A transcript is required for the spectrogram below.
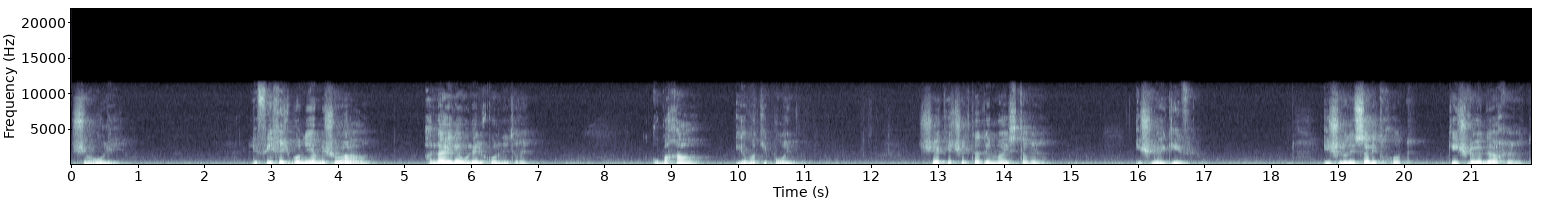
שמעו לי, לפי חשבוני המשוער, הלילה הוא ליל כל נדרי. ומחר יום הכיפורים. שקט של תדהמה השתרר. איש לא הגיב, איש לא ניסה לדחות, כי איש לא ידע אחרת.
